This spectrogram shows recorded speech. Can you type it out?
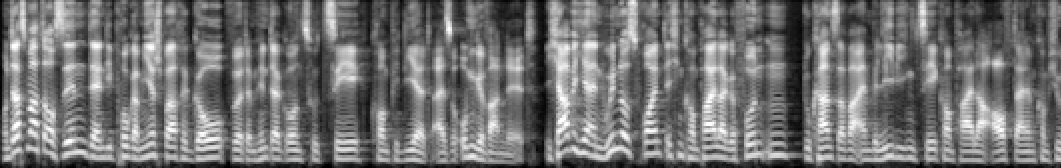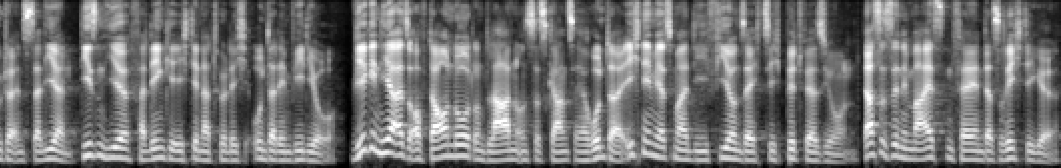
Und das macht auch Sinn, denn die Programmiersprache Go wird im Hintergrund zu C kompiliert, also umgewandelt. Ich habe hier einen Windows-freundlichen Compiler gefunden, du kannst aber einen beliebigen C-Compiler auf deinem Computer installieren. Diesen hier verlinke ich dir natürlich unter dem Video. Wir gehen hier also auf Download und laden uns das Ganze herunter. Ich nehme jetzt mal die 64-Bit-Version. Das ist in den meisten Fällen das Richtige.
